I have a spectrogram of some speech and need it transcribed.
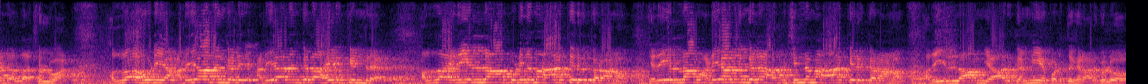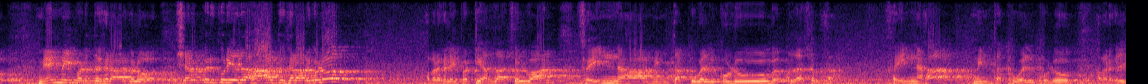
என்று அல்லாஹ் சொல்வான். அல்லாஹுடைய அடையாளங்கள் அடையாளங்களாக இருக்கின்ற அல்லாஹ் எதையெல்லாம் புனிதமாக ஆக்கியிருக்கிறானோ எதையெல்லாம் அடையாளங்களாக சின்னமாக ஆக்கியிருக்கிறானோ அதையெல்லாம் யார் கண்ணியப்படுத்துகிறார்களோ மேன்மைப்படுத்துகிறார்களோ? சிறப்பிற்குரியதாக ஆக்குகிறார்களோ? அவர்களை பற்றி அல்லாஹ் சொல்வான் ஃபைன்னஹா மின் தக்குவல் குலூப். அல்லாஹ் சொல்கிறான். ஃபைன்னஹா மின் தக்குவல் குலூப் அவர்கள்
